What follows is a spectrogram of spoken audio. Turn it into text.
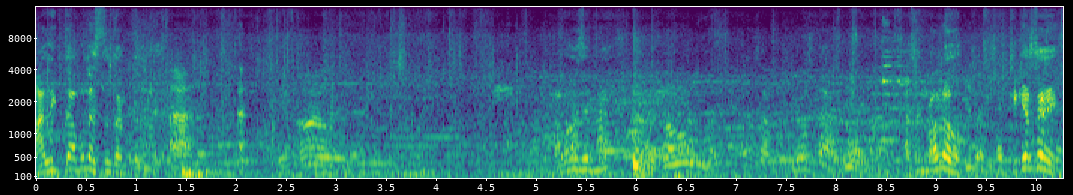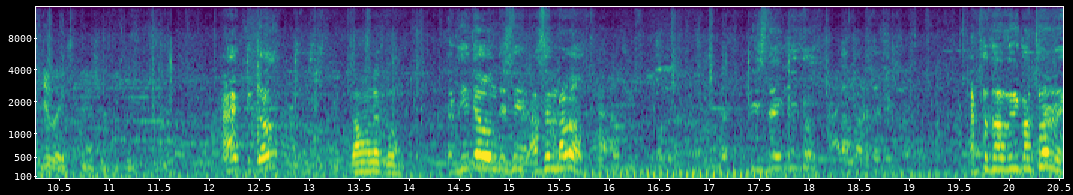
মালিক তো আবুল হাসান আবদুল্লাহ। হ্যাঁ। ভালো আছেন না? আছেন ভালো? সব ঠিক আছে? হ্যাঁ কি আলাইকুম। তা দিয়ে দিছি আছেন ভালো? দিস নাই কি তো এত তাড়াতাড়ি করতে পারবে?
